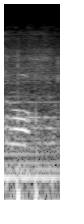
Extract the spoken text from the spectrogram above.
cuatro.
